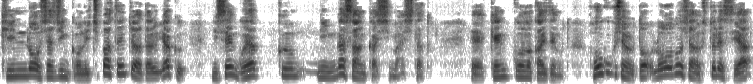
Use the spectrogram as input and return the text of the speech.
勤労者人口の1%に当たる約2500人が参加しましたと。え健康の改善と。報告書によると、労働者のストレスや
